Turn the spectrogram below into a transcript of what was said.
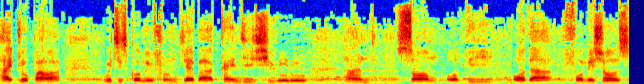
hydropower which is coming from Jebba, Kainji, Shiroro, and some of the other formations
